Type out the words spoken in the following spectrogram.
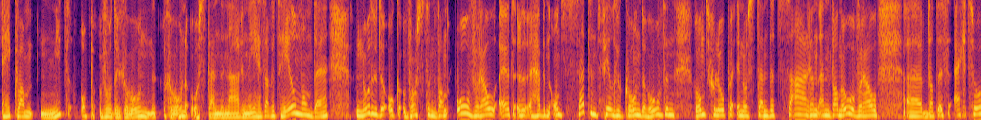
hij kwam niet op voor de gewone, gewone Oostendenaren. Nee, hij zag het heel mondain nodigde ook vorsten van overal uit. Er hebben ontzettend veel gekroonde hoofden rondgelopen in Oostende, tsaren en van overal. Uh, dat is echt zo.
